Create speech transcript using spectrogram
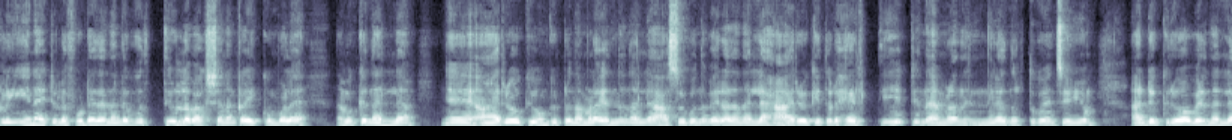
ക്ലീൻ ആയിട്ടുള്ള ഫുഡ് അതായത് നല്ല വൃത്തിയുള്ള ഭക്ഷണം കഴിക്കുമ്പോൾ നമുക്ക് നല്ല ആരോഗ്യവും കിട്ടും. നമ്മൾ എന്ന് നല്ല അസുഖമൊന്നും വരാതെ നല്ല ആരോഗ്യത്തോടെ ഹെൽത്തി ആയിട്ട് നമ്മൾ നിലനിർത്തുകയും ചെയ്യും. ആൻഡ് ഗ്രോ വരും നല്ല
